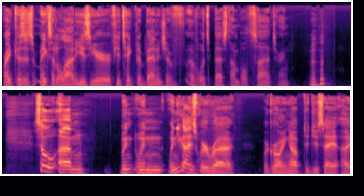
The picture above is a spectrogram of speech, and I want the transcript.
Right, because it makes it a lot easier if you take the advantage of, of what's best on both sides, right? Mm-hmm. So, um, when when when you guys were uh, were growing up, did you say I,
